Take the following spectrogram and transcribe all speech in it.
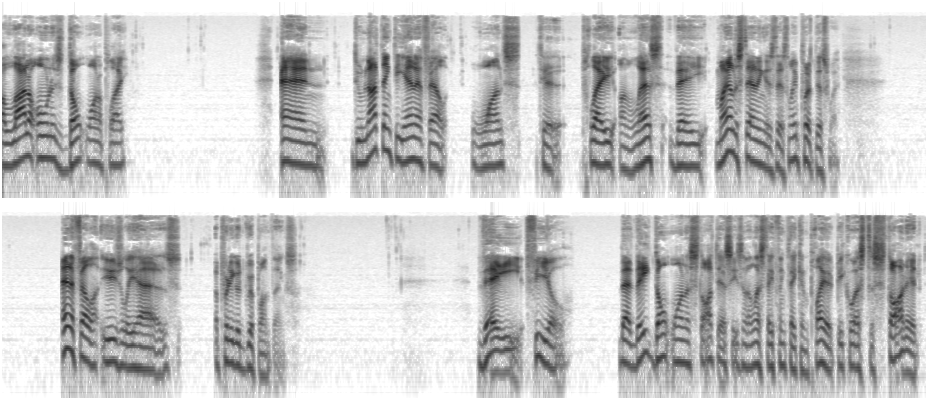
a lot of owners don't want to play. And do not think the NFL wants to play unless they. My understanding is this. Let me put it this way NFL usually has a pretty good grip on things. They feel that they don't want to start their season unless they think they can play it because to start it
